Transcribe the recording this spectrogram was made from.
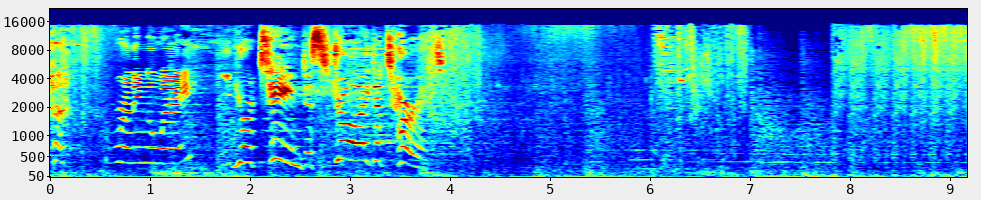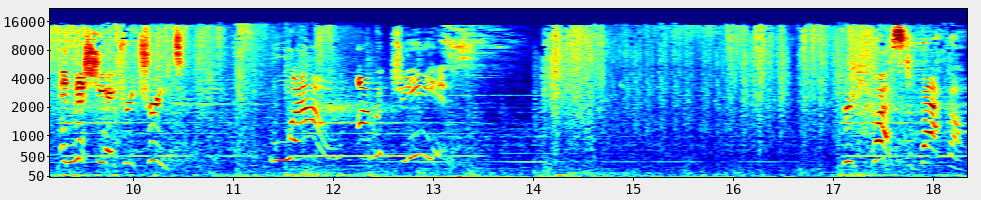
Running away? Your team destroyed a turret! Initiate retreat! Wow, I'm a genius! Request backup!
